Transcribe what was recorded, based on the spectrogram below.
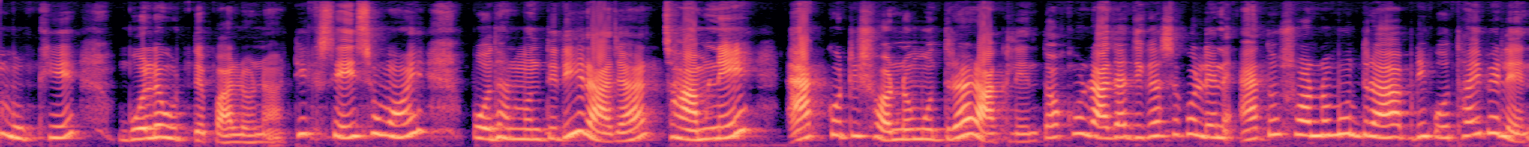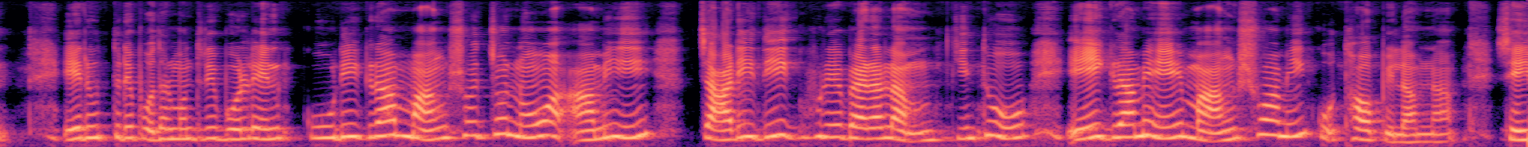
মুখে বলে উঠতে পারল না। ঠিক সেই সময় প্রধানমন্ত্রী রাজার সামনে এক কোটি স্বর্ণমুদ্রা রাখলেন। তখন রাজা জিজ্ঞাসা করলেন, এত স্বর্ণমুদ্রা আপনি কোথায় পেলেন? এর উত্তরে প্রধানমন্ত্রী বললেন কুড়ি গ্রাম মাংসর জন্য আমি চারিদিক ঘুরে বেড়ালাম, কিন্তু এই গ্রামে মাংস আমি কোথাও পেলাম না। সেই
